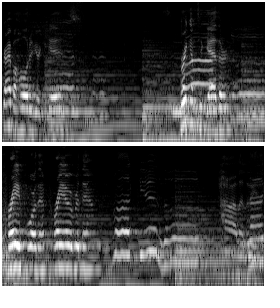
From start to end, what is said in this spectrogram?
Grab a hold of your kids, bring them together, pray for them, pray over them. Hallelujah.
